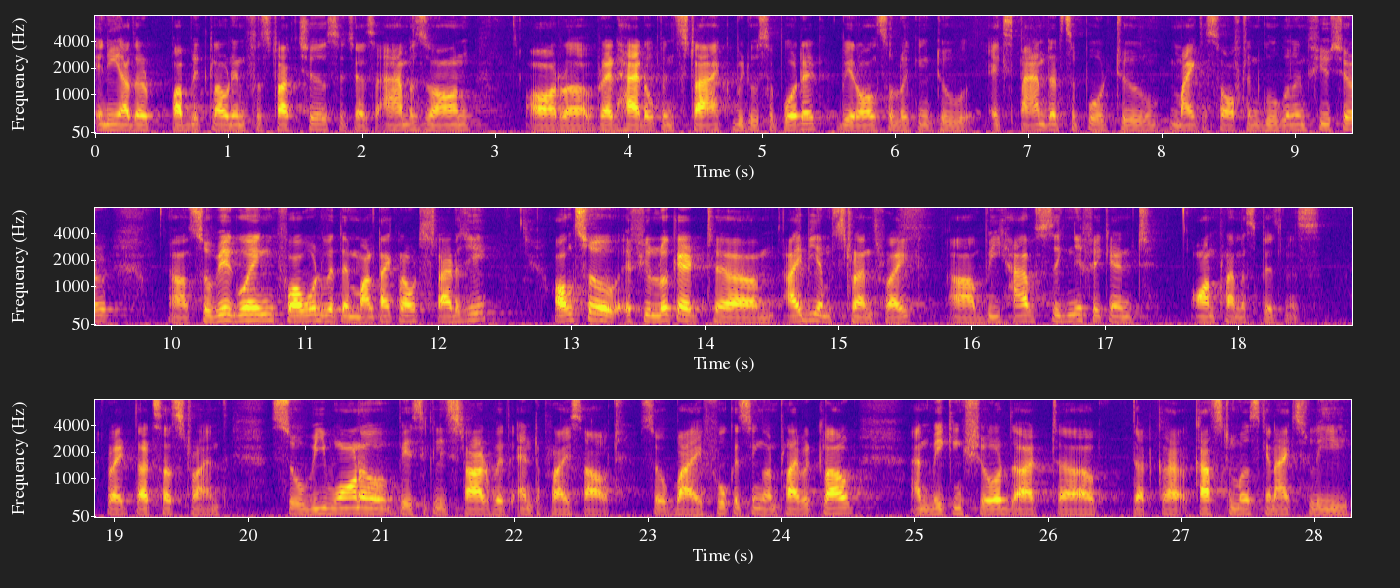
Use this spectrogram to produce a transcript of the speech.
any other public cloud infrastructure, such as Amazon, or uh, Red Hat OpenStack, we do support it. We're also looking to expand that support to Microsoft and Google in future. Uh, so we're going forward with a multi-cloud strategy. Also, if you look at um, IBM's strength, right, uh, we have significant on-premise business, right? That's our strength. So we want to basically start with enterprise out. So by focusing on private cloud and making sure that uh, that customers can actually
